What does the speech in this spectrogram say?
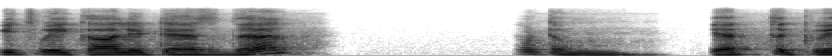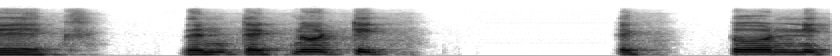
which we call it as the earthquake. When tectonic tectonic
